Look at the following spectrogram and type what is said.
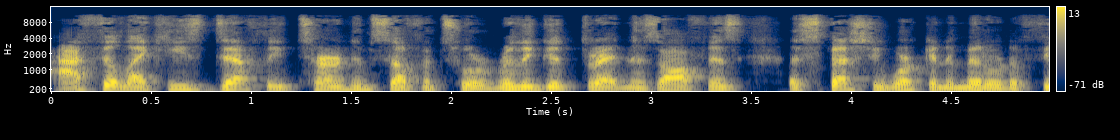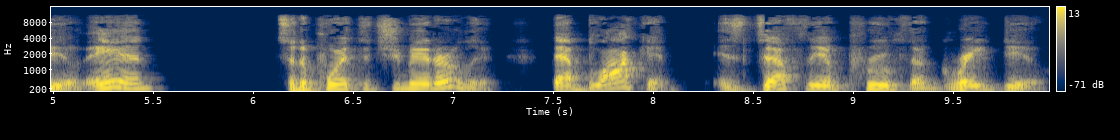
I feel like he's definitely turned himself into a really good threat in his offense, especially working the middle of the field. And to the point that you made earlier, that blocking is definitely improved a great deal.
